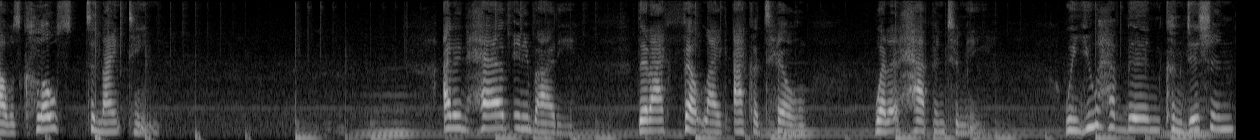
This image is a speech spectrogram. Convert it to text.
I was close to 19. I didn't have anybody that I felt like I could tell what had happened to me. When you have been conditioned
